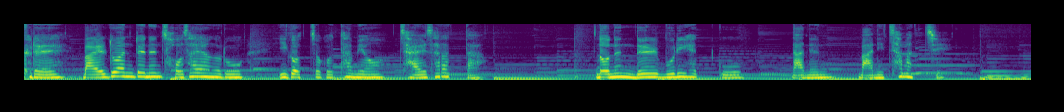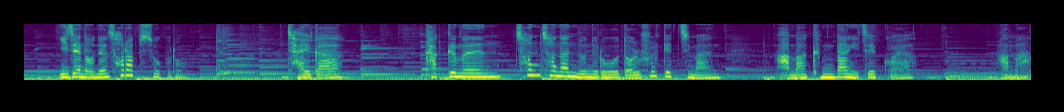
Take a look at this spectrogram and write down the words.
그래, 말도 안 되는 저사양으로 이것저것 하며 잘 살았다. 너는 늘 무리했고 나는 많이 참았지. 이제 너는 서랍 속으로. 잘 가. 가끔은 천천한 눈으로 널 훑겠지만 아마 금방 잊을 거야. 아마.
